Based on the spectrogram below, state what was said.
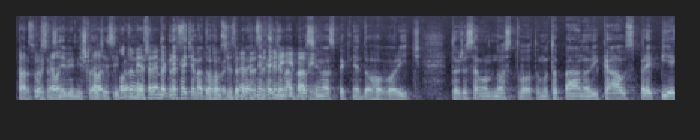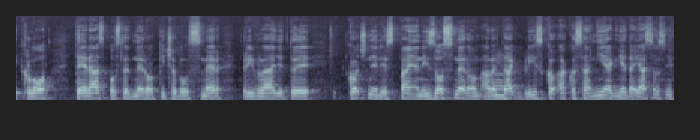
Pán prosím, ale, nevymýšľajte si, pán Rašin. Tak nechajte ma dohovoriť, dobre? Nechajte ma, prosím vás, pekne dohovoriť. To, že sa mu množstvo tomuto pánovi Kaus prepieklo, teraz, posledné roky, čo bol smer pri vláde, to je Kočner je spájaný so Smerom, ale mm. tak blízko, ako sa nijak nedá. Ja som s nich...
